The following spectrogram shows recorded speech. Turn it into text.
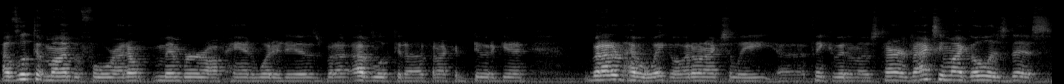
I've looked at mine before. I don't remember offhand what it is, but I, have looked it up and I could do it again. But I don't have a weight goal. I don't actually uh, think of it in those terms. Actually, my goal is this,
